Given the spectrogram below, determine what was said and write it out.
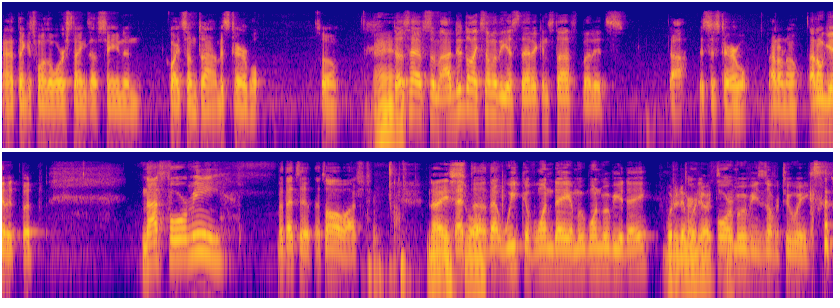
I think it's one of the worst things I've seen in quite some time. It's terrible. So man. it does have some. I did like some of the aesthetic and stuff, but it's ah, it's just terrible. I don't know. I don't get it, but not for me. But that's it. That's all I watched. nice That well, uh, that week of one day, one movie a day. what did it turned work out four to? movies over two weeks.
